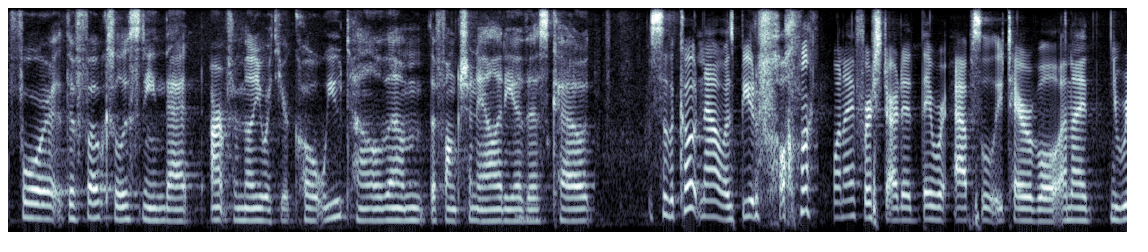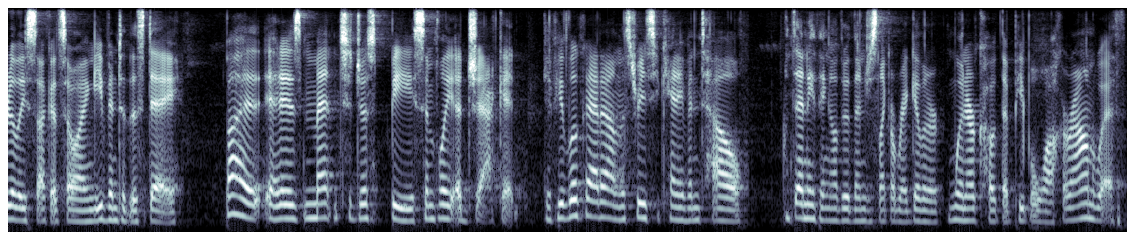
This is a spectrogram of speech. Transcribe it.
For the folks listening that aren't familiar with your coat, will you tell them the functionality of this coat? So the coat now is beautiful. when I first started, they were absolutely terrible, and I really suck at sewing even to this day. But it is meant to just be simply a jacket. If you look at it on the streets, you can't even tell it's anything other than just like a regular winter coat that people walk around with.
